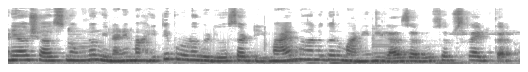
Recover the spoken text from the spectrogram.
आणि अशाच नवनवीन आणि माहितीपूर्ण व्हिडिओसाठी माय महानगर मानिनीला जरूर सबस्क्राईब करा.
